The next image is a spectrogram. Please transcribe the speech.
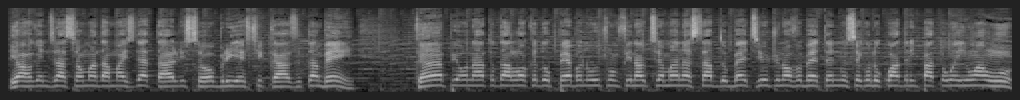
e a organização mandar mais detalhes sobre este caso também. Campeonato da Loca do Peba no último final de semana, sábado, Betzil de Nova Betânia no segundo quadro empatou em 1 a 1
